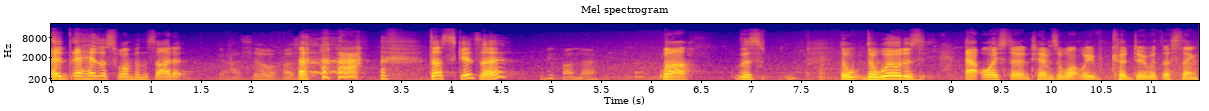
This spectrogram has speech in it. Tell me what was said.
It, it has a swamp inside it. Yeah, I. I. Does skids though. It'd be fun though. Well, this the the world is our oyster in terms of what we could do with this thing.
